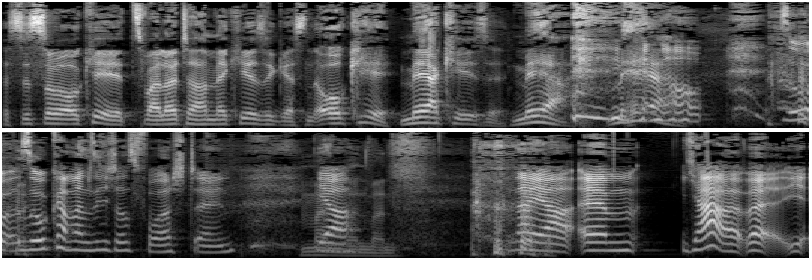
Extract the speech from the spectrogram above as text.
das ist so, okay, zwei Leute haben mehr Käse gegessen. Okay, mehr Käse, mehr, mehr. genau. So, so kann man sich das vorstellen. Mann, Ja. Mann, Mann. Naja, ähm, ja, aber äh,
